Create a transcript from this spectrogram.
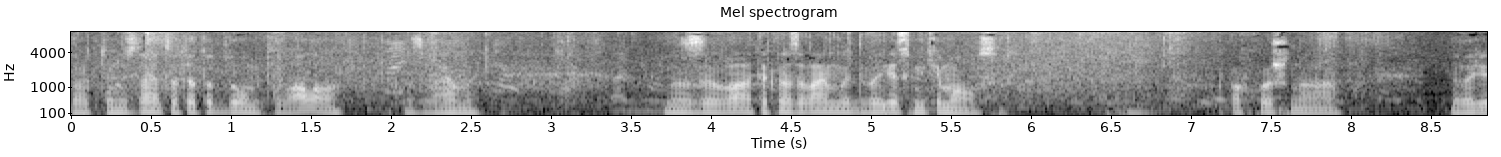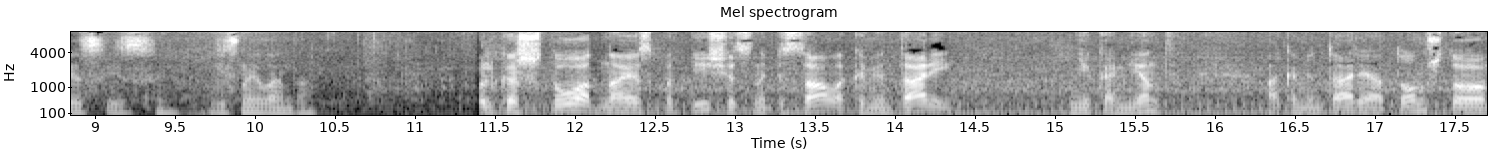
Да, кто не знает, вот этот дом Кивалова, называемый, называ, так называемый дворец Микки Мауса. Похож на дворец из Диснейленда. Только что одна из подписчиц написала комментарий, не коммент, а комментарий о том, что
